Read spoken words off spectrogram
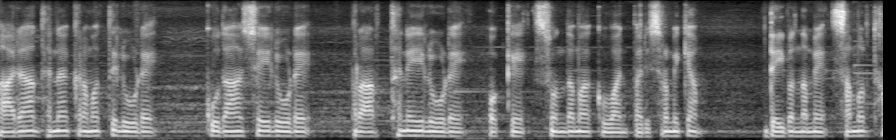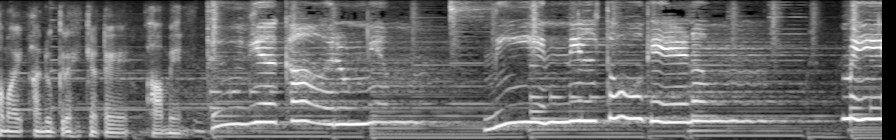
ആരാധനാക്രമത്തിലൂടെ കുതാശയിലൂടെ പ്രാർത്ഥനയിലൂടെ ഒക്കെ സ്വന്തമാക്കുവാൻ പരിശ്രമിക്കാം. ദൈവം നമ്മെ സമൃദ്ധമായി അനുഗ്രഹിക്കട്ടെ. ആമേൻ. നീ എന്നിൽ തൂകേണം. മേലിൽ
